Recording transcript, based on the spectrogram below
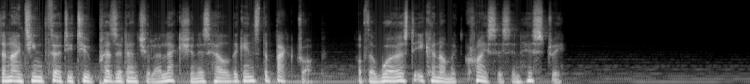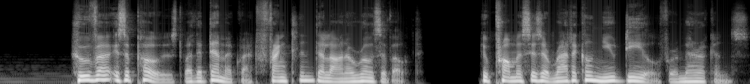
The 1932 presidential election is held against the backdrop of the worst economic crisis in history. Hoover is opposed by the Democrat Franklin Delano Roosevelt, who promises a radical New Deal for Americans.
